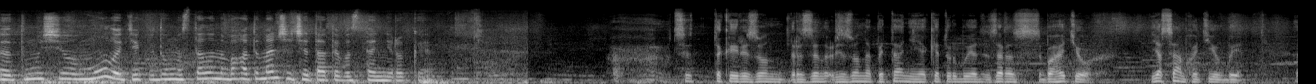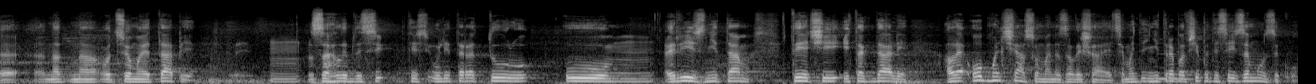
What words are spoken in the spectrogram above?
Е, Тому що молодь, як відомо, стала набагато менше читати в останні роки. Це таке резон, резон- резонне питання, яке турбує зараз багатьох. Я сам хотів би е, на, на цьому етапі заглибитись у літературу, у різні там течії і так далі. Але обмаль часу в мене залишається. Мені треба вчепитися і за музику.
